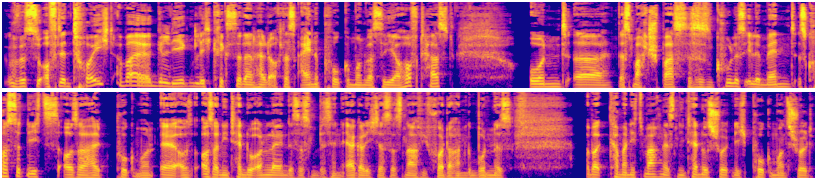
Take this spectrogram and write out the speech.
wirst du oft enttäuscht, aber gelegentlich kriegst du dann halt auch das eine Pokémon, was du dir erhofft hast. Und äh, das macht Spaß. Das ist ein cooles Element. Es kostet nichts, außer halt Pokémon, äh, außer Nintendo Online. Das ist ein bisschen ärgerlich, dass das nach wie vor daran gebunden ist. Aber kann man nichts machen. ist Nintendos Schuld, nicht Pokémons Schuld.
